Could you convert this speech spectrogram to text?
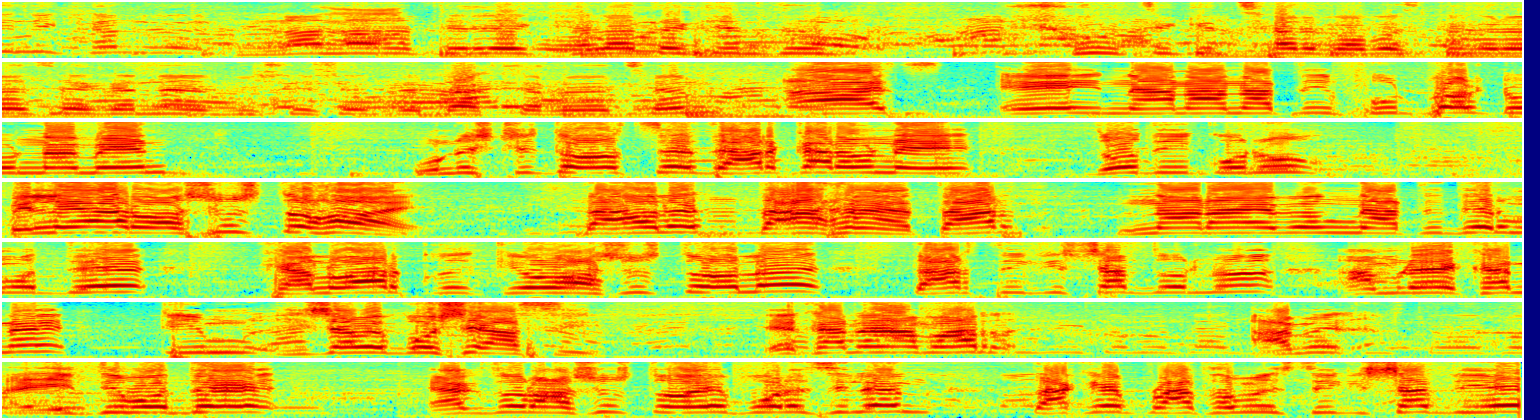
তিনি খেলবেন। নানা রাতের খেলাতে কিন্তু সুচিকিৎসার ব্যবস্থা করা হয়েছে। এখানে বিশেষজ্ঞ ডাক্তার রয়েছেন। আজ এই নানা নাতি ফুটবল টুর্নামেন্ট অনুষ্ঠিত হচ্ছে যার কারণে যদি কোনো প্লেয়ার অসুস্থ হয়, তাহলে তা হ্যাঁ তার নানা এবং নাতিদের মধ্যে খেলোয়াড় কেউ অসুস্থ হলে তার চিকিৎসার জন্য আমরা এখানে টিম হিসাবে বসে আছি। এখানে আমার, আমি ইতিমধ্যে একজন অসুস্থ হয়ে পড়েছিলেন, তাকে প্রাথমিক চিকিৎসা দিয়ে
